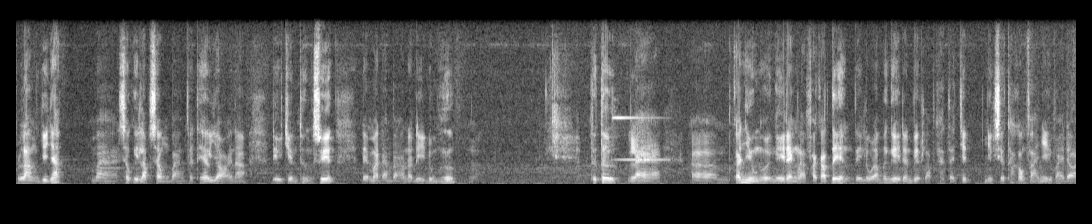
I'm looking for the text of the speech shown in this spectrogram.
lần duy nhất mà sau khi lập xong bạn phải theo dõi nó điều chỉnh thường xuyên để mà đảm bảo nó đi đúng hướng. Thứ tư là Uh, có nhiều người nghĩ rằng là phải có tiền thì lúc đó mới nghĩ đến việc lập khai tài chính nhưng sự thật không phải như vậy đó.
